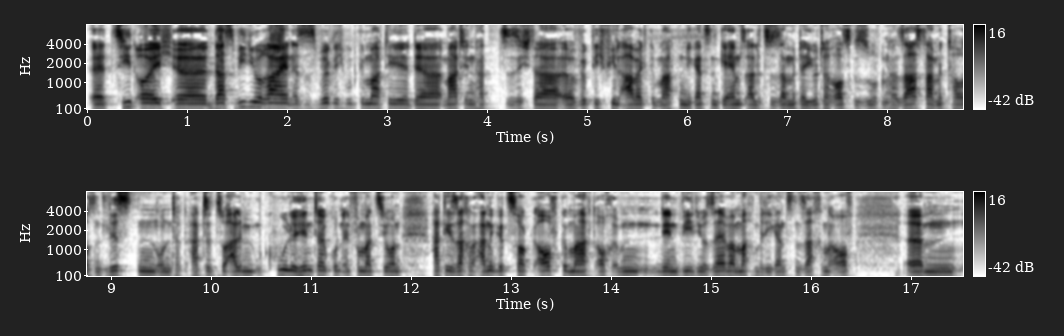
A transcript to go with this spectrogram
Äh, zieht euch äh, das Video rein. Es ist wirklich gut gemacht. Die, der Martin hat sich da äh, wirklich viel Arbeit gemacht und die ganzen Games alle zusammen mit der Jutta rausgesucht und saß da mit tausend Listen und hat, hatte zu allem coole Hintergrundinformationen, hat die Sachen angezockt, aufgemacht. Auch im den Video selber machen wir die ganzen Sachen auf. Ähm,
